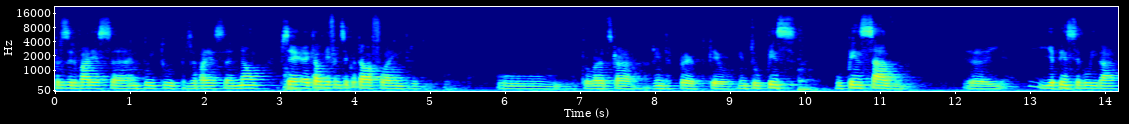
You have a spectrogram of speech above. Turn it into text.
preservar essa amplitude, preservar essa não. É aquela diferença que eu estava a falar entre o que eu agora cá reinterpreto, que é o, entre o, pense, o pensado uh, e, e, a pensabilidade.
